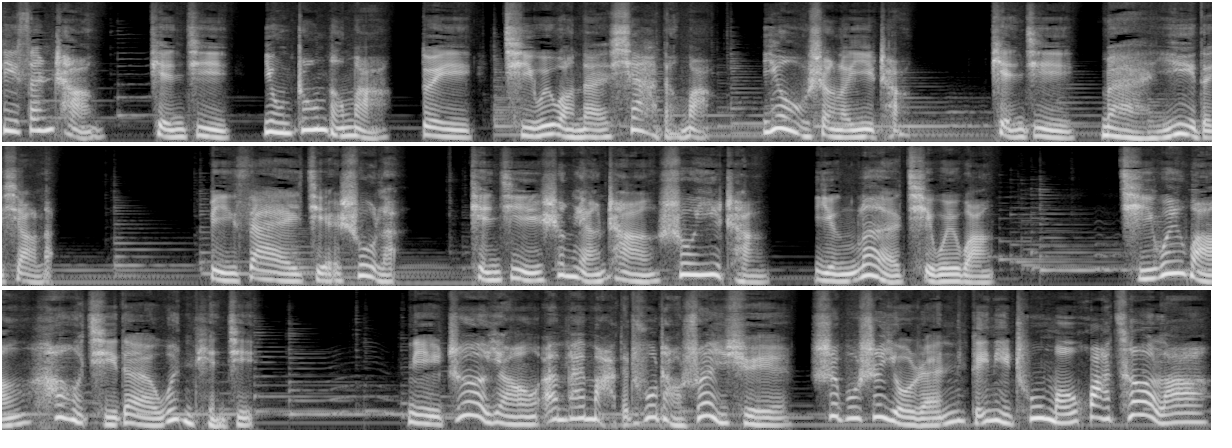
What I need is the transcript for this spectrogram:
第三场，田忌用中等马对齐威王的下等马，又胜了一场。田忌满意的笑了。比赛结束了，田忌胜两场，输一场，赢了齐威王。齐威王好奇的问田忌。你这样安排马的出场顺序，是不是有人给你出谋划策了？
